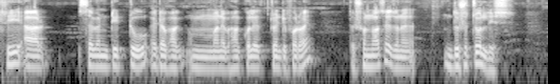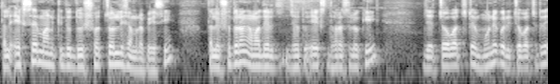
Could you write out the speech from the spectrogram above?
থ্রি আর সেভেন্টি টু এটা ভাগ মানে ভাগ করলে টোয়েন্টি ফোর হয়। তো শূন্য আছে এই জন্য দুশো চল্লিশ। তাহলে এক্সের মান কিন্তু দুশো চল্লিশ আমরা পেয়েছি। তাহলে সুতরাং আমাদের যেহেতু এক্স ধরা ছিল কি? যে চৌবাচ্চাটা মনে করি, চৌবাচ্চাটাতে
